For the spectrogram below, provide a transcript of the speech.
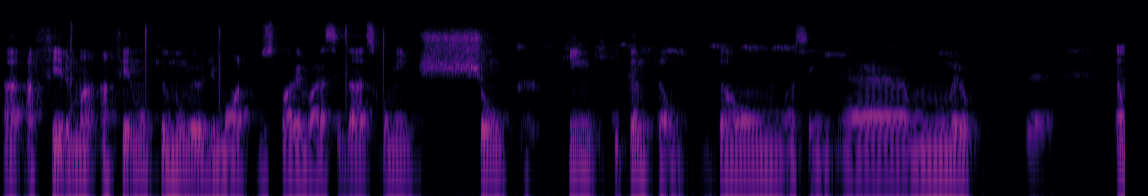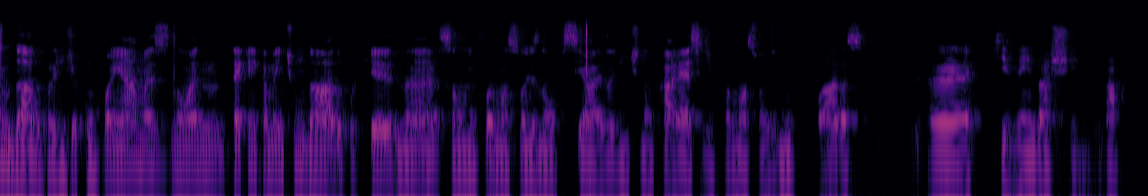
uh, afirma, afirmam que o número de mortos disparou em várias cidades, como em Chongqing e Cantão. Então, assim, é um número é, é um dado para a gente acompanhar, mas não é tecnicamente um dado, porque né, são informações não oficiais, a gente não carece de informações muito claras é, que vêm da China, tá?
